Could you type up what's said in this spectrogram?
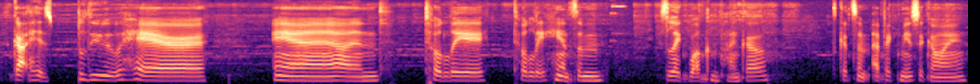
He's got his blue hair and totally, totally handsome. He's like, welcome, Pineco. Let's get some epic music going.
